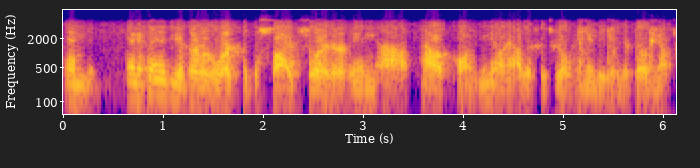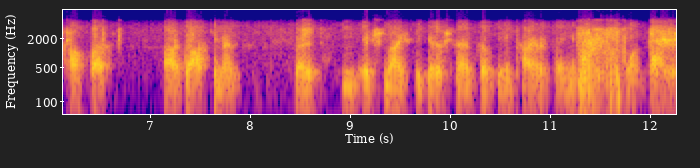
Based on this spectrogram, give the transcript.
And and if any of you have ever worked with the slide sorter in uh, PowerPoint, you know how this is real handy when you're building up complex uh, documents. But it's, it's nice to get a sense of the entire thing in one view.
